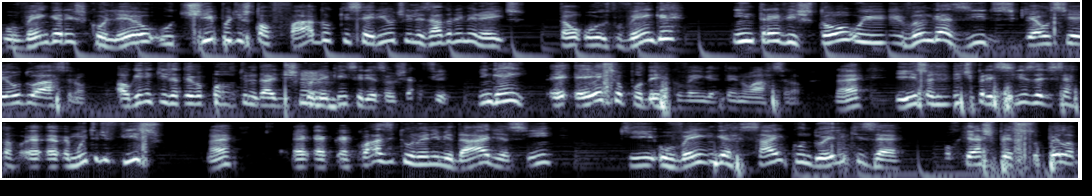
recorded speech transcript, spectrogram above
O Wenger escolheu o tipo de estofado que seria utilizado no Emirates. Então, o Wenger entrevistou o Ivan Gazidis, que é o CEO do Arsenal. Alguém aqui já teve a oportunidade de escolher hum. quem seria seu chefe? Ninguém. E, esse é o poder que o Wenger tem no Arsenal, né? E isso a gente precisa de certa, é, é, é muito difícil, né? É, é, é, quase que unanimidade assim que o Wenger sai quando ele quiser, porque as pessoas, pela,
